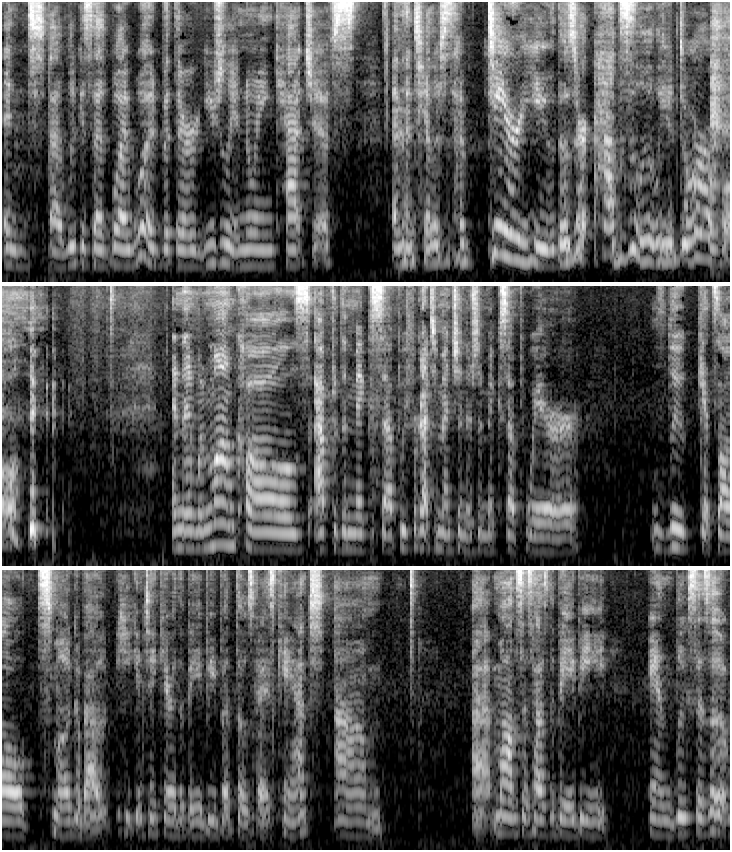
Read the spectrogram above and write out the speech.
And uh, Lucas said, well, I would, but they're usually annoying cat gifs. And then Taylor says, how dare you? Those are absolutely adorable. And then when mom calls after the mix up, we forgot to mention there's a mix up where Luke gets all smug about he can take care of the baby, but those guys can't. Um, uh, mom says, How's the baby? And Luke says, Oh,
